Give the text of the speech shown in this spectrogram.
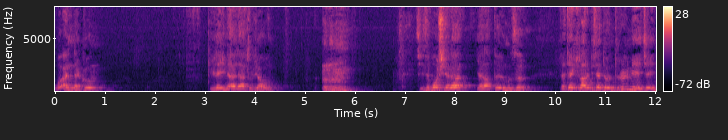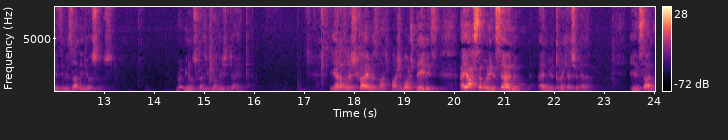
ve ennekum ileyna la turcaun. Sizi boş yere yarattığımızı ve tekrar bize döndürülmeyeceğinizi mi zannediyorsunuz? Müminun suresi 115. ayette. Yaratılış gayemiz var. Başıboş değiliz. Eyahsebul insanu en yutrake süda. İnsan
